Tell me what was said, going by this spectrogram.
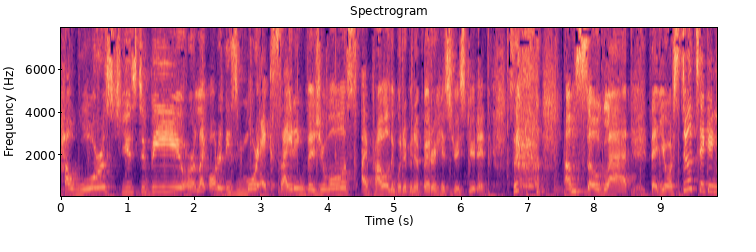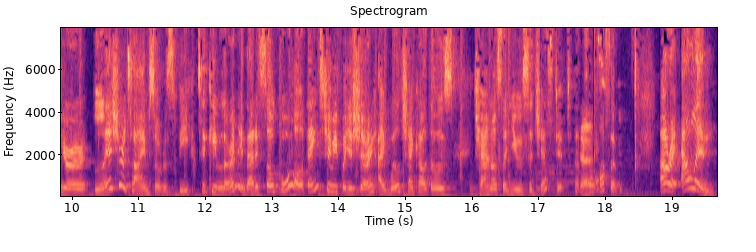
how wars used to be or like all of these more exciting visuals, I probably would have been a better history student. So I'm so glad that you're still taking your leisure time, so to speak, to keep learning. That is so cool. Thanks, Jimmy, for your sharing. I will check out those channels that you suggested. That's Yes. so awesome. All right, Alan,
